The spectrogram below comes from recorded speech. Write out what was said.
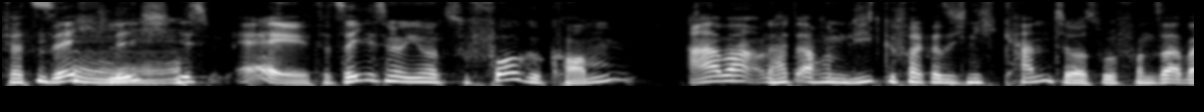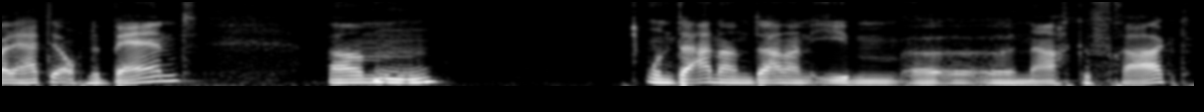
Tatsächlich ist, ey, tatsächlich ist mir jemand zuvor gekommen, aber und hat auch ein Lied gefragt, das ich nicht kannte, was wohl von sa- weil er hat ja auch eine Band. Ähm, Und da dann, da dann eben äh, äh, nachgefragt.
